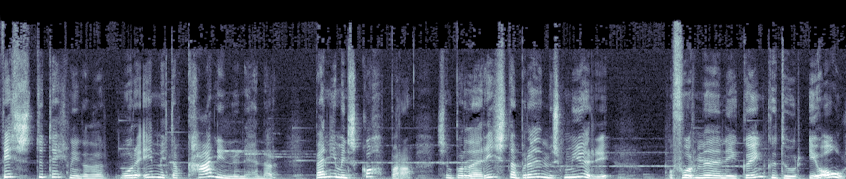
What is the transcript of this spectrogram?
Fyrstu teikningarnar voru einmitt af kanínunni hennar, Benjamin Skoppara, sem borðaði rísta brauð með smjöri og fór með henni í göngutúr í ól.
